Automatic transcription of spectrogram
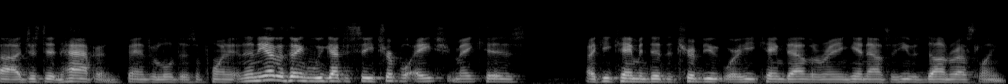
Uh, it just didn't happen. Fans were a little disappointed. And then the other thing, we got to see Triple H make his, like he came and did the tribute where he came down the ring. He announced that he was done wrestling.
